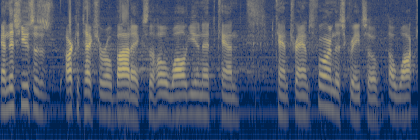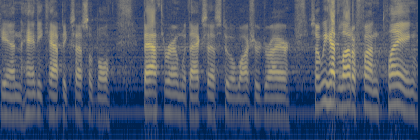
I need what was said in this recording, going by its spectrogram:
And this uses architecture robotics. The whole wall unit can, can transform. This creates a, a walk in, handicap accessible bathroom with access to a washer dryer. So we had a lot of fun playing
